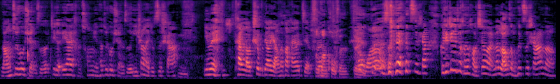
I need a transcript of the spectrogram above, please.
狼最后选择这个 AI 很聪明，它最后选择一上来就自杀，嗯，因为 他老吃不掉羊的话还要减分疯，狂扣分，对，所以自杀。可是这个就很好笑啊，那狼怎么会自杀呢？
